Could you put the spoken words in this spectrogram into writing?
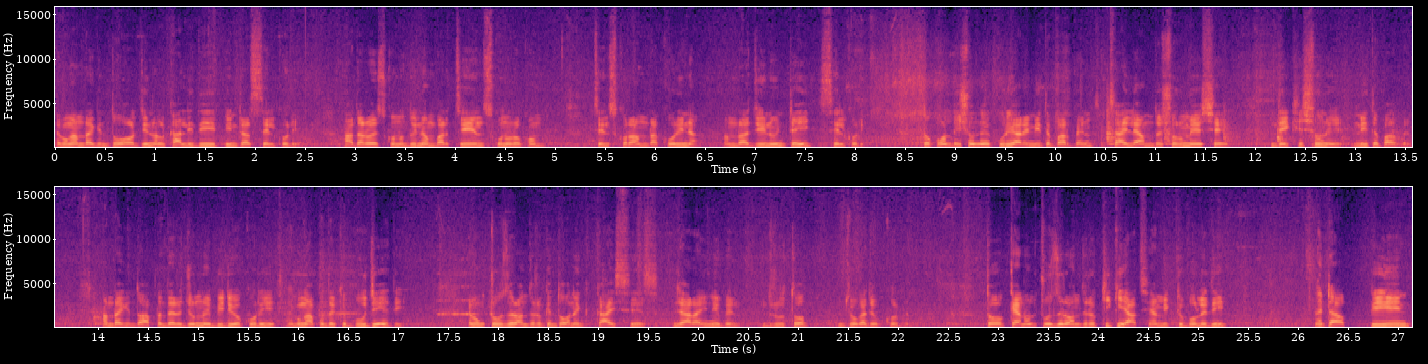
এবং আমরা কিন্তু অরিজিনাল কালি দিয়ে প্রিন্টার সেল করি। আদারওয়াইজ কোনো দুই নাম্বার চেঞ্জ কোনো রকম চেঞ্জ করা আমরা করি না। আমরা জেনুইনটাই সেল করি। তো কন্ডিশনে কুরিয়ারে নিতে পারবেন। চাইলে আমাদের শোরুমে এসে দেখে শুনে নিতে পারবেন। আমরা কিন্তু আপনাদের জন্যই ভিডিও করি এবং আপনাদেরকে বুঝিয়ে দিই। এবং টু জিরো জিরো কিন্তু অনেক কাইসেস যারাই নেবেন দ্রুত যোগাযোগ করবেন। তো ক্যানন টু জিরো জিরো কী কী আছে আমি একটু বলে দিই। এটা প্রিন্ট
